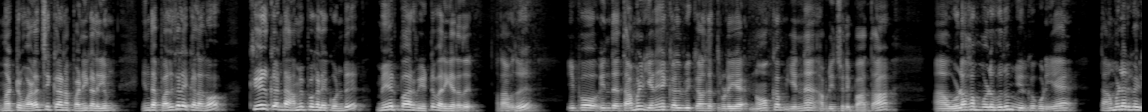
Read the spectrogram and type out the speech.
மற்றும் வளர்ச்சிக்கான பணிகளையும் இந்த பல்கலைக்கழகம் கீழ்க்கண்ட அமைப்புகளை கொண்டு மேற்பார்வையிட்டு வருகிறது. அதாவது இப்போது இந்த தமிழ் இணைய கல்விக் கழகத்தினுடைய நோக்கம் என்ன அப்படின்னு சொல்லி பார்த்தா உலகம் முழுவதும் இருக்கக்கூடிய தமிழர்கள்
